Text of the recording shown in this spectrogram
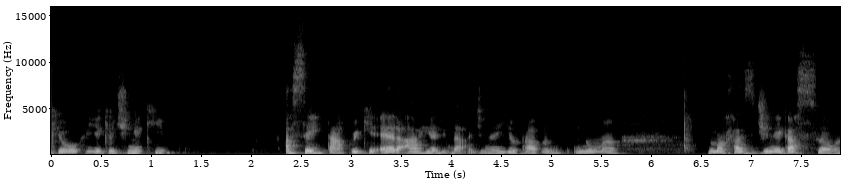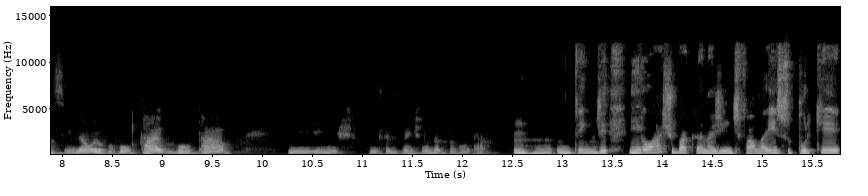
que eu ouvia que eu tinha que aceitar, porque era a realidade, né? E eu estava numa, numa fase de negação, assim: não, eu vou voltar, eu vou voltar. E infelizmente não dá para voltar. Uhum, entendi. E eu acho bacana a gente falar isso porque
